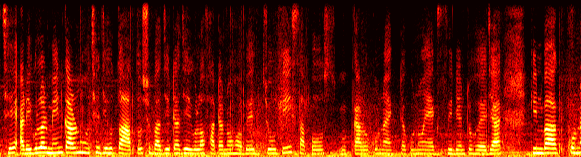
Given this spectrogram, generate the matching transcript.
আছে। আর এগুলোর মেন কারণ হচ্ছে যেহেতু আতসবাজিটা যে এগুলো ফাটানো হবে, যদি সাপোজ কারও কোনো একটা কোনো অ্যাক্সিডেন্টও হয়ে যায়, কিংবা কোনো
